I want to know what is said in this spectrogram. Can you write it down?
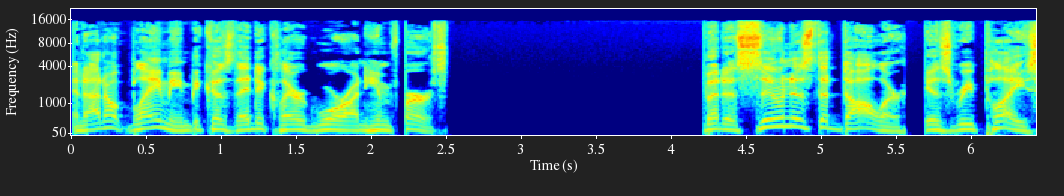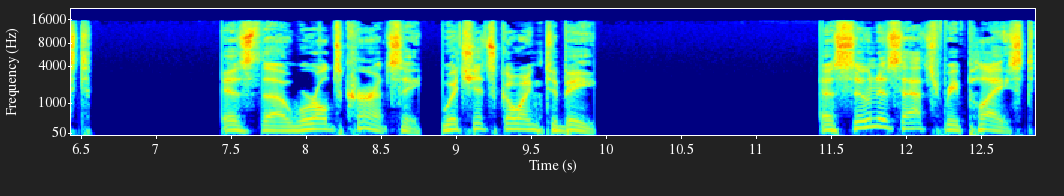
And I don't blame him because they declared war on him first. But as soon as the dollar is replaced as the world's currency, which it's going to be, as soon as that's replaced,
